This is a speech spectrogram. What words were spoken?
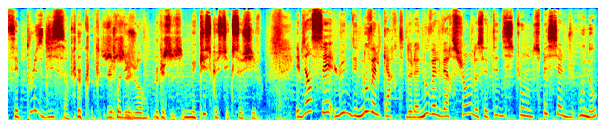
C'est plus 10. Que- que- que Chiffre du jour. Mais qu'est-ce que c'est que ce chiffre? Eh bien, c'est l'une des nouvelles cartes de la nouvelle version de cette édition spéciale du Uno,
